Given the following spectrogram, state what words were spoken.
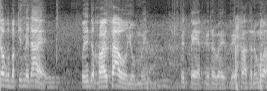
ยกมันมากินไม่ได้ไปคอยเฝ้าอยู่เป็นเป็ดคือทำไมเป็ดเฝ้าถนนม่วง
